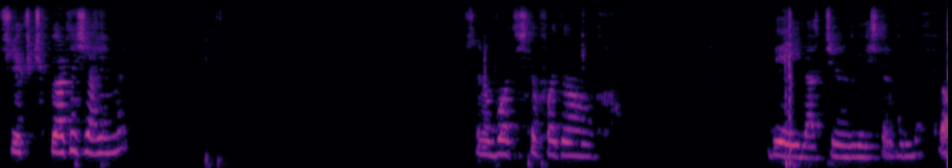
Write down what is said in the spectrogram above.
Şöyle küçük bir ateş yakayım ben. Sonra bu ateşte faydalanalım. Bir ilaççınız gençler bunda. Bak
